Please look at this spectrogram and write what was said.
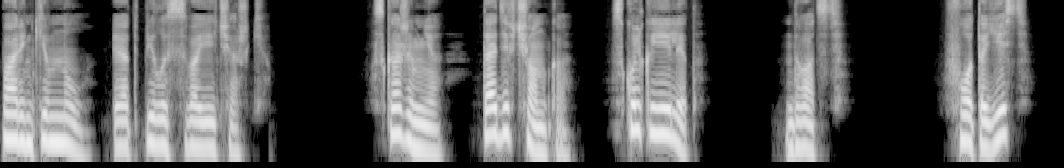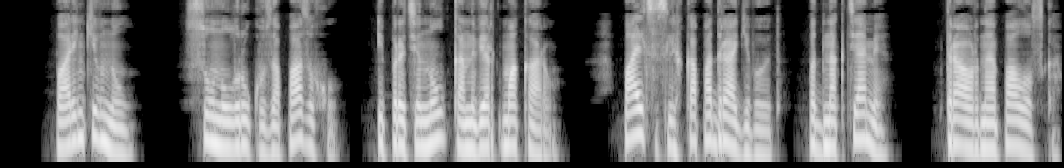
Парень кивнул и отпил из своей чашки. Скажи мне, та девчонка, сколько ей лет? Двадцать. Фото есть? Парень кивнул, сунул руку за пазуху и протянул конверт Макару. Пальцы слегка подрагивают, под ногтями траурная полоска.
